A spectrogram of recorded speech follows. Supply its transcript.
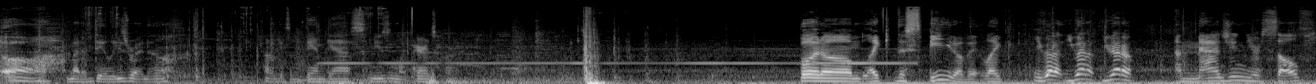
Oh, I'm at a Daily's right now. Trying to get some damn gas. I'm using my parents' car. but um like the speed of it like you gotta you gotta you gotta imagine yourself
